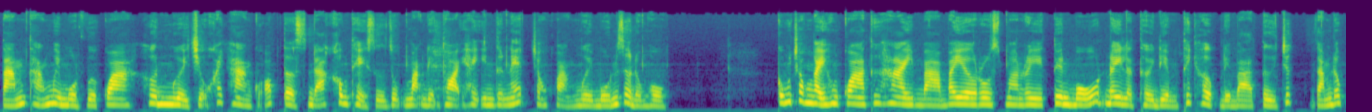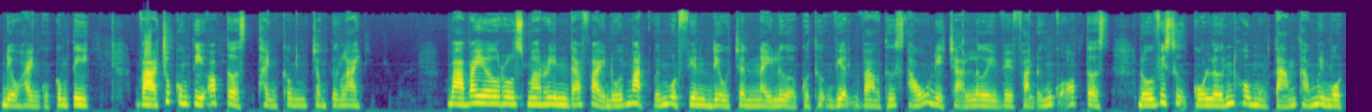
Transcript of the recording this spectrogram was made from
8 tháng 11 vừa qua, hơn 10 triệu khách hàng của Optus đã không thể sử dụng mạng điện thoại hay Internet trong khoảng 14 giờ đồng hồ. Cũng trong ngày hôm qua thứ hai, bà Bayer Rosemary tuyên bố đây là thời điểm thích hợp để bà từ chức giám đốc điều hành của công ty và chúc công ty Optus thành công trong tương lai. Bà Bayer Rosemary đã phải đối mặt với một phiên điều trần nảy lửa của Thượng viện vào thứ Sáu để trả lời về phản ứng của Optus đối với sự cố lớn hôm 8 tháng 11,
